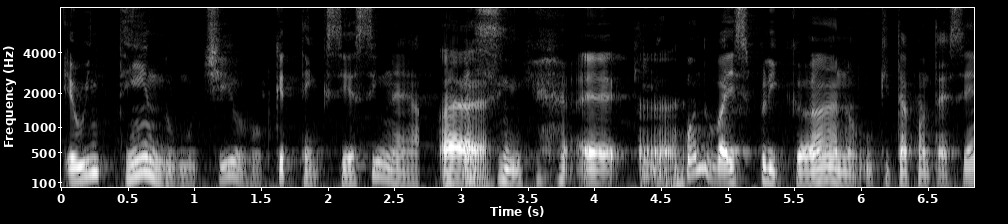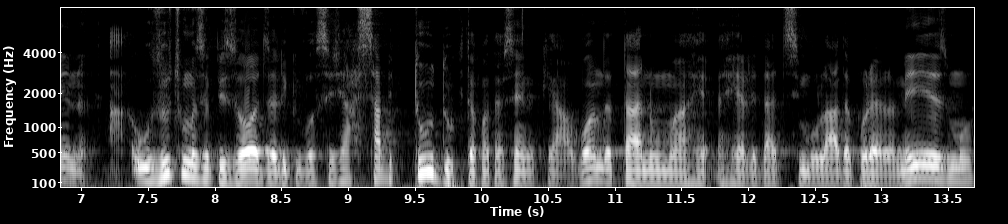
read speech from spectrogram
eu entendo o motivo, porque tem que ser assim, né? É. Assim, é que quando vai explicando o que tá acontecendo, os últimos episódios ali que você já sabe tudo o que tá acontecendo, que a Wanda tá numa re- realidade simulada por ela mesmo,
